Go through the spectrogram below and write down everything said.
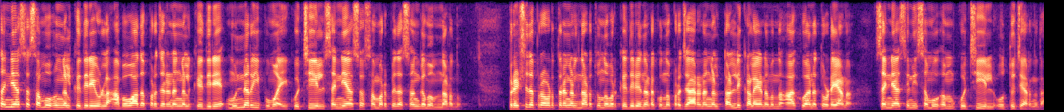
സന്യാസ സമൂഹങ്ങൾക്കെതിരെയുള്ള അപവാദ പ്രചരണങ്ങൾക്കെതിരെ മുന്നറിയിപ്പുമായി കൊച്ചിയിൽ സന്യാസ സമർപ്പിത സംഗമം നടന്നു. പ്രേക്ഷിത പ്രവർത്തനങ്ങൾ നടത്തുന്നവർക്കെതിരെ നടക്കുന്ന പ്രചാരണങ്ങൾ തള്ളിക്കളയണമെന്ന ആഹ്വാനത്തോടെയാണ് സന്യാസിനി സമൂഹം കൊച്ചിയിൽ ഒത്തുചേർന്നത്.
